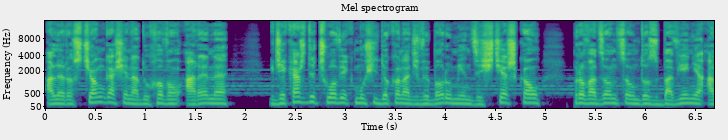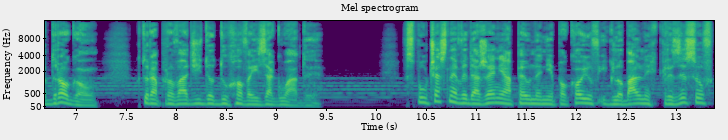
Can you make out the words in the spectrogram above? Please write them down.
ale rozciąga się na duchową arenę, gdzie każdy człowiek musi dokonać wyboru między ścieżką prowadzącą do zbawienia, a drogą, która prowadzi do duchowej zagłady. Współczesne wydarzenia pełne niepokojów i globalnych kryzysów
